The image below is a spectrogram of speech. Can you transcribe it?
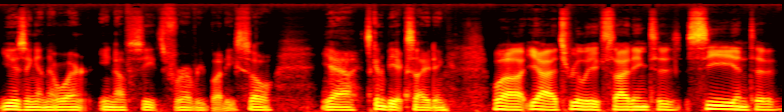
using, and there weren't enough seats for everybody. So, yeah, it's going to be exciting. Well, yeah, it's really exciting to see and to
